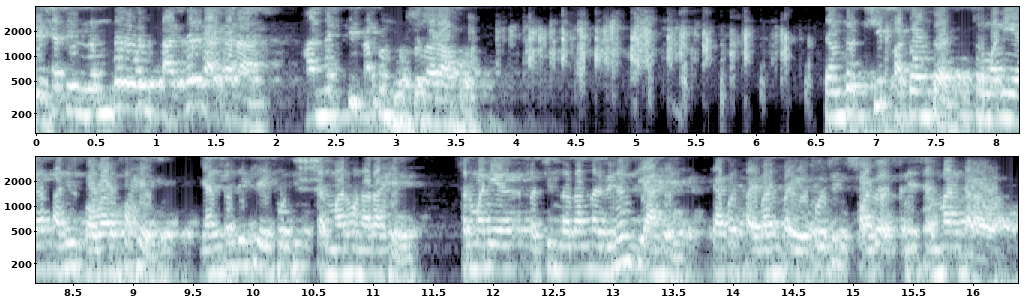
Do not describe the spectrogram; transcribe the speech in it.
देशातील नंबर वन साखर कारखाना हा नक्कीच आपण घोषवणार आहोत. त्यानंतर चीफ अकाउंटंट सन्माननीय अनिल पवार साहेब यांचा देखील यथोचित सन्मान होणार आहे. सन्मान्य सचिन दादांना विनंती आहे की आपण साहेबांचा यथोचित स्वागत आणि सन्मान करावा.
